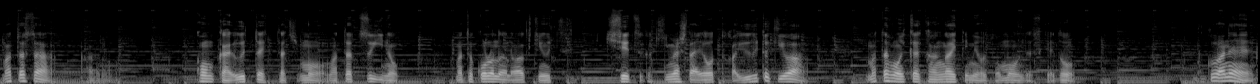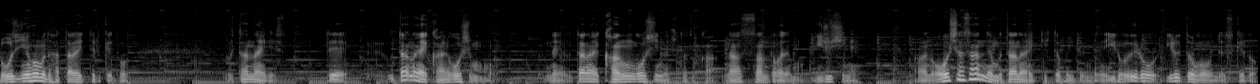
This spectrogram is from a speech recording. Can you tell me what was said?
またさあの今回打った人たちもまた次のまたコロナのワクチン打つ季節が来ましたよとかいう時はまたもう一回考えてみようと思うんですけど僕はね老人ホームで働いてるけど打たないです。で打たない介護士もね打たない看護師の人とかナースさんとかでもいるしね。あのお医者さんでも打たないって人もいるんでねいろいろいると思うんですけど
